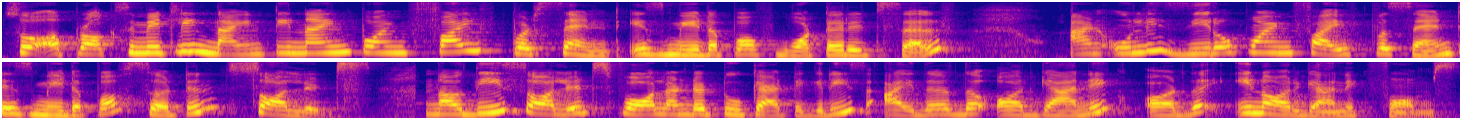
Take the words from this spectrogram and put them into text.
So approximately 99.5% is made up of water itself and only 0.5% is made up of certain solids. Now these solids fall under two categories either the organic or the inorganic forms.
